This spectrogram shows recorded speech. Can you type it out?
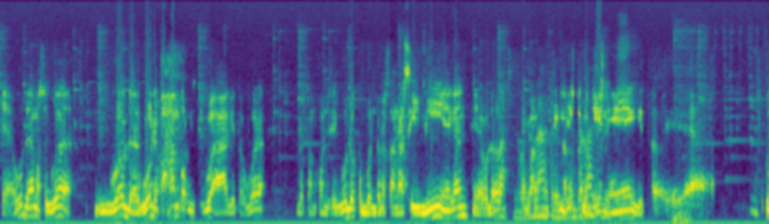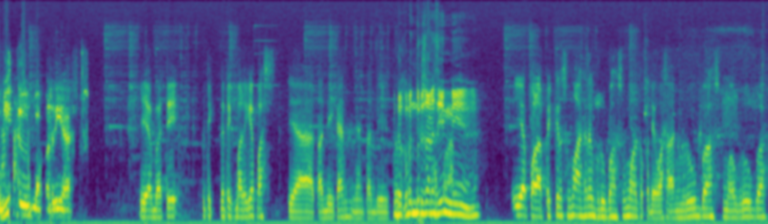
ya udah maksud gue gue udah gue udah paham kondisi gue gitu. Gue udah, paham kondisi gue udah kebentur sana sini ya kan? Ya udahlah. Ya udahlah, terima harus begini gitu. Ya begitu bapak Rias Iya berarti titik titik baliknya pas ya tadi kan yang tadi itu Udah kebentur sana sini ya. Iya pola pikir semua akhirnya berubah semua tuh kedewasaan berubah semua berubah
